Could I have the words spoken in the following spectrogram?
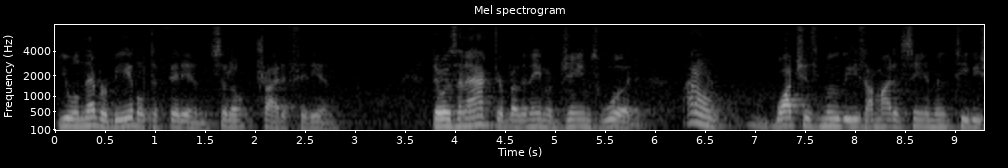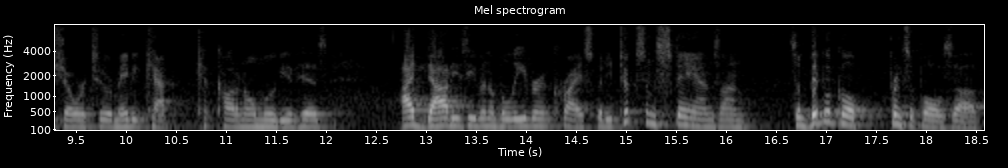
You will never be able to fit in, so don't try to fit in. There was an actor by the name of James Wood. I don't watch his movies. I might have seen him in a TV show or two, or maybe caught an old movie of his. I doubt he's even a believer in Christ, but he took some stands on some biblical principles of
